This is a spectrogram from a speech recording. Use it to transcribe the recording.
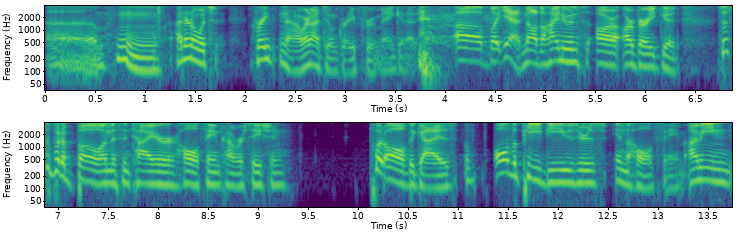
Um, hmm. I don't know which grape. No, we're not doing grapefruit, man. Get out of here. uh, but yeah, no, the high noons are are very good. Just to put a bow on this entire Hall of Fame conversation, put all the guys, all the PED users in the Hall of Fame. I mean,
